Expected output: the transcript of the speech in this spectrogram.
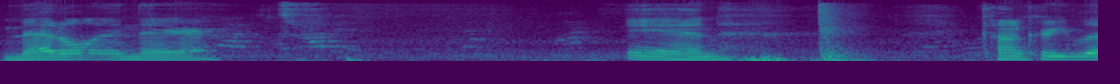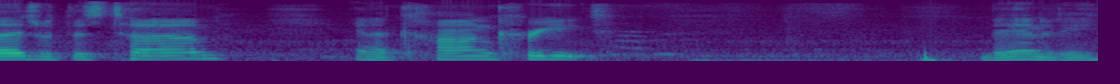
Metal in there. And concrete ledge with this tub and a concrete vanity.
